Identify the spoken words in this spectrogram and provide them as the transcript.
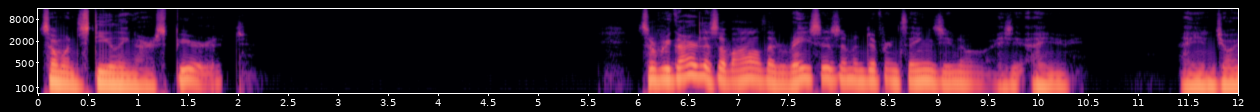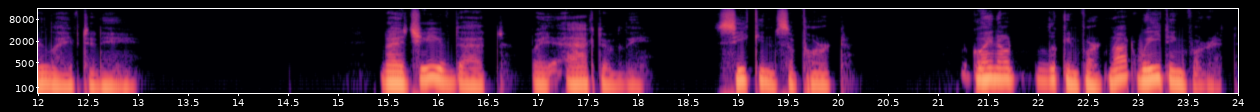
someone stealing our spirit. So, regardless of all the racism and different things, you know, I, I, I enjoy life today. And I achieved that by actively seeking support, going out looking for it, not waiting for it,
